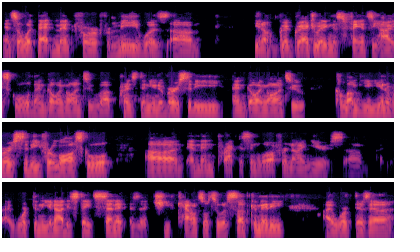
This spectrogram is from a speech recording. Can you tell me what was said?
And so what that meant for for me was, um, you know, graduating this fancy high school, then going on to uh, Princeton University, then going on to Columbia University for law school, uh, and then practicing law for nine years. Um, I worked in the United States Senate as a chief counsel to a subcommittee. I worked as a,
